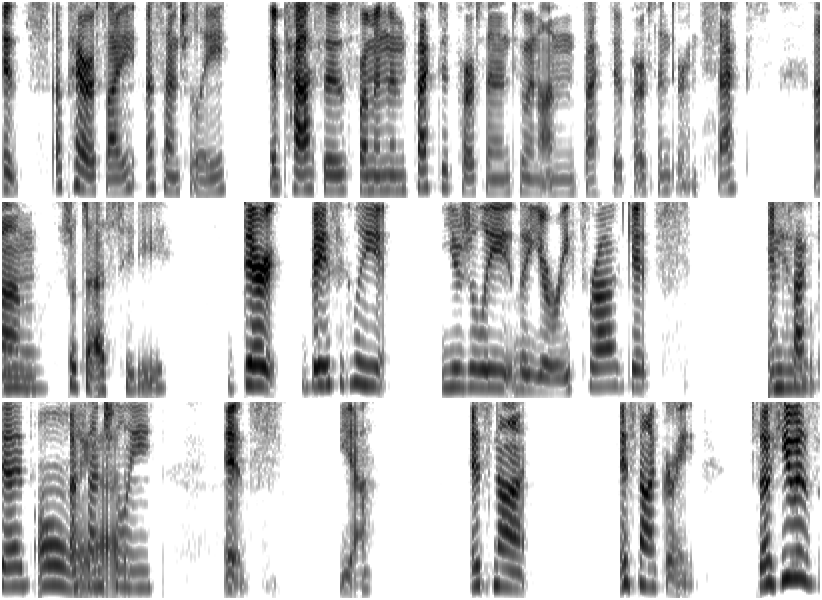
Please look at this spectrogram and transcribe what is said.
it's a parasite, essentially. It passes from an infected person to an uninfected person during sex. Um, so it's a STD. They're basically, usually the urethra gets Ew. infected. Oh my god. essentially. It's, yeah. It's not, it's not great. So he was,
